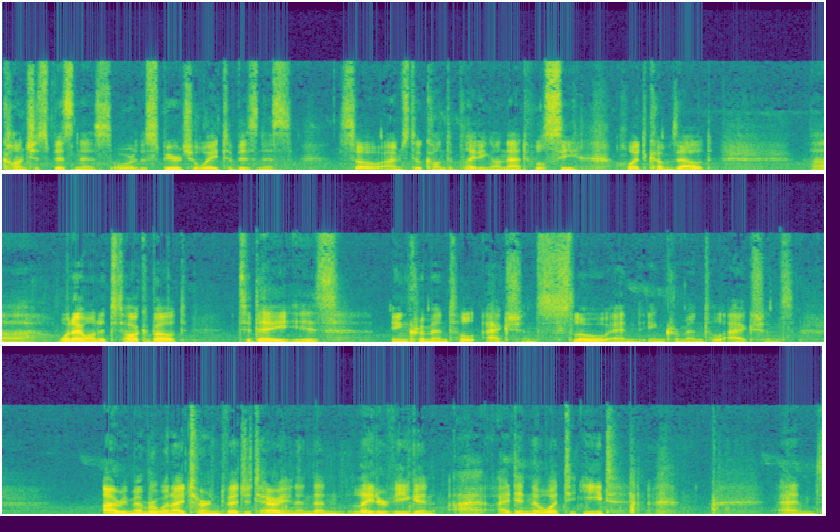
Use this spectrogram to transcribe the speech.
conscious business or the spiritual way to business. So, I'm still contemplating on that. We'll see what comes out. Uh, what I wanted to talk about today is incremental actions, slow and incremental actions. I remember when I turned vegetarian and then later vegan, I, I didn't know what to eat. and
